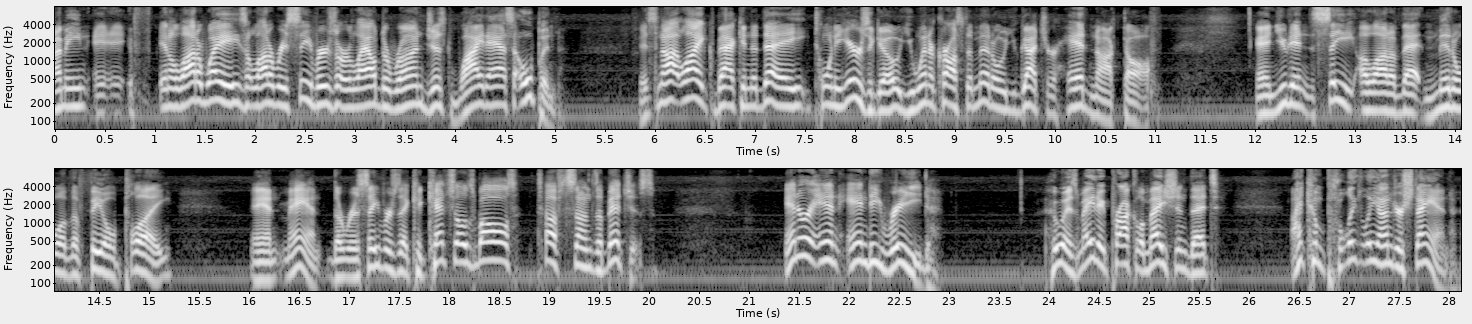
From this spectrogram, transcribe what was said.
I mean, in a lot of ways, a lot of receivers are allowed to run just wide ass open. It's not like back in the day, 20 years ago, you went across the middle, you got your head knocked off. And you didn't see a lot of that middle of the field play. And man, the receivers that could catch those balls, tough sons of bitches. Enter in Andy Reid, who has made a proclamation that I completely understand.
